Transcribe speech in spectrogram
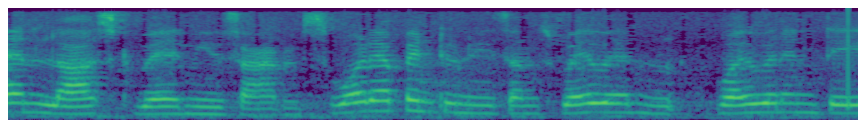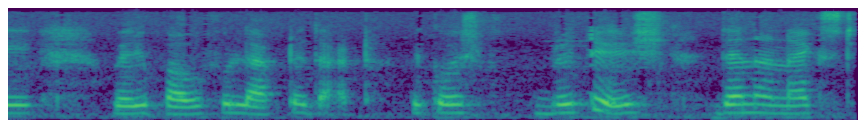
and last were Nizams. What happened to Nizams? Why, were, why weren't they very powerful after that? Because British then annexed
